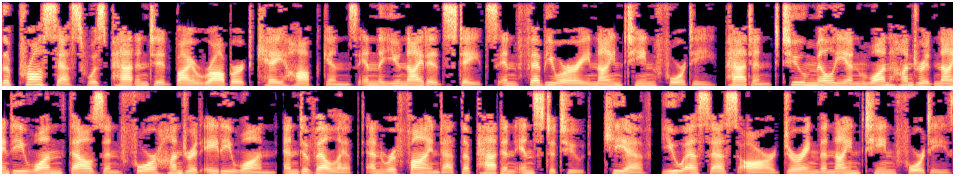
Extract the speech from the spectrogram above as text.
The process was patented by Robert K. Hopkins in the United States in February 1940 patent 2191481 and developed and refined at the Paton Institute, Kiev, USSR during the 1940s.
